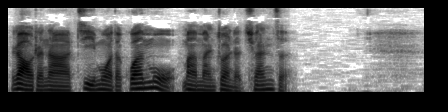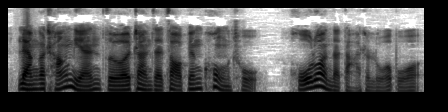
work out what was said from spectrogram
绕着那寂寞的棺木慢慢转着圈子。两个长年则站在灶边空处，胡乱地打着萝卜。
